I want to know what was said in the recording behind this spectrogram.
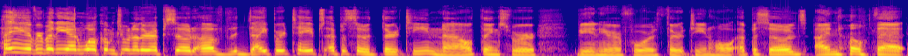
Hey, everybody, and welcome to another episode of the Diaper Tapes, episode 13 now. Thanks for being here for 13 whole episodes. I know that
